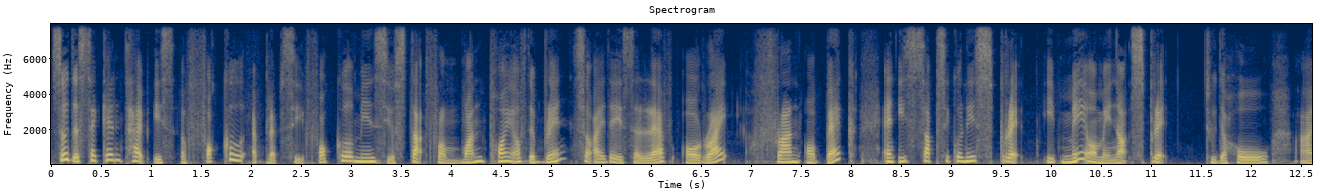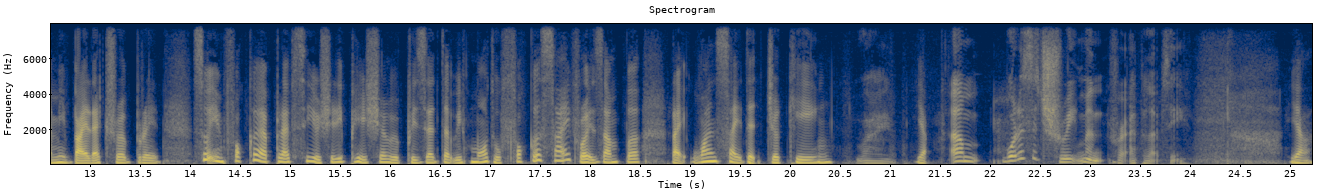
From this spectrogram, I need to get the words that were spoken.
So the second type is a focal epilepsy. Focal means you start from one point of the brain, so either it's the left or right, front or back, and it subsequently spread. It may or may not spread to the whole, I mean, bilateral brain. So in focal epilepsy, usually patient will present with more to focal side, for example, like one-sided jerking. Right. Yeah. Um, what is the treatment for epilepsy? Yeah.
